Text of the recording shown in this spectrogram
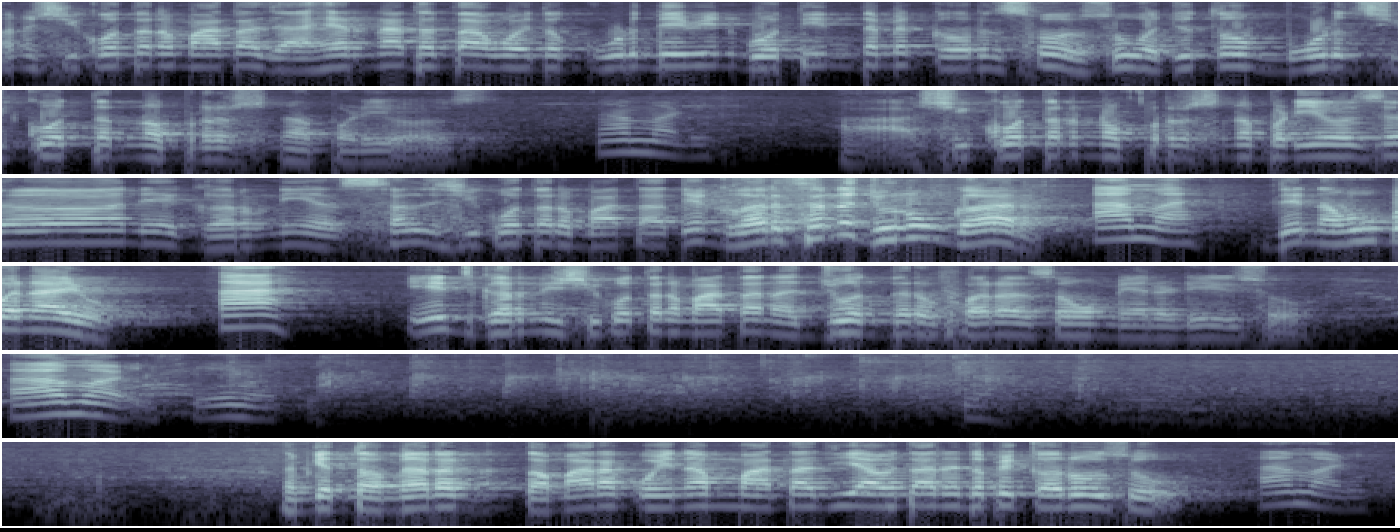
અને શિકોતર માતા જાહેર ના થતા હોય તો કુળદેવીને ગોતીને તમે કરશો શું? હજુ તો મૂળ શિકોતરનો પ્રશ્ન પડ્યો છે. હા શિકોતરનો પ્રશ્ન પડ્યો છે અને ઘરની અસલ શિકોતર માતા જે ઘર છે ને જૂનું ઘર? જે નવું બનાવ્યું? હા. એ જ ઘરની શિકોતર માતાને હજુ અંદર ફરસ હું મેળડી છું. હા માડી કેમ કે તમારા તમારા કોઈના માતાજી આવતા ને તો કરું છું. હા માડી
